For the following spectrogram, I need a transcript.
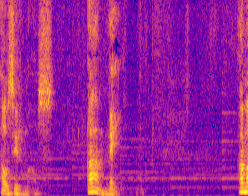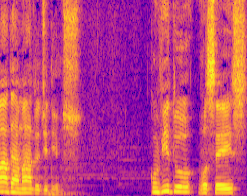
aos irmãos. Amém. Amada, amado de Deus, convido vocês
